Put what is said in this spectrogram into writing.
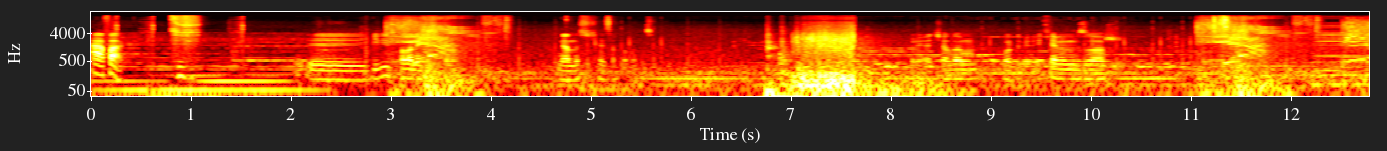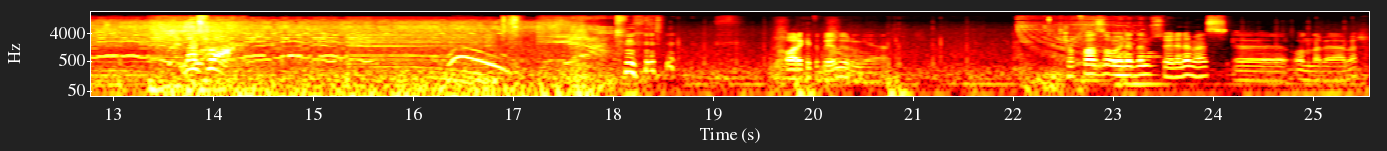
Ah fuck. ee, 700 falan ekstra. Yanlış hesaplamadım. Burayı açalım. Burada bir itemimiz var. Let's rock. O harekete bayılıyorum ya. Çok fazla oynadığım söylenemez eee, onunla beraber.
